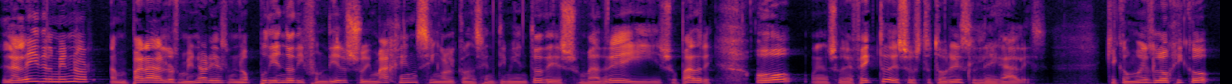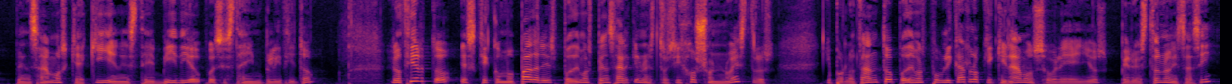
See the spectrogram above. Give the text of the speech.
La ley del menor ampara a los menores no pudiendo difundir su imagen sin el consentimiento de su madre y su padre, o, en su defecto, de sus tutores legales, que como es lógico, pensamos que aquí en este vídeo pues está implícito. Lo cierto es que como padres podemos pensar que nuestros hijos son nuestros y por lo tanto podemos publicar lo que queramos sobre ellos, pero esto no es así,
